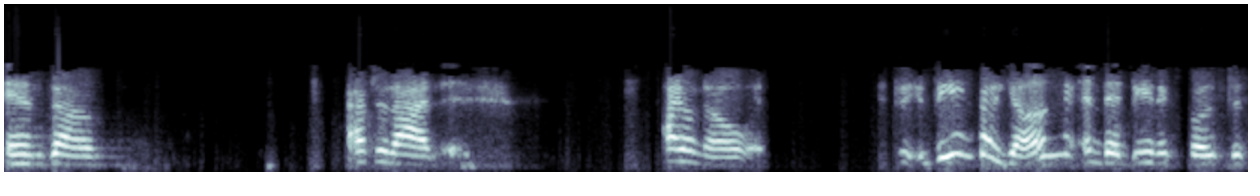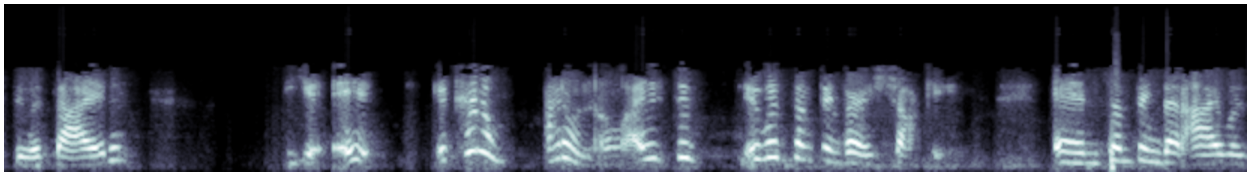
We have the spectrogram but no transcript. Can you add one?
And, um, after that, I don't know, being so young and then being exposed to suicide, it, it kind of I don't know. I just it was something very shocking and something that I was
